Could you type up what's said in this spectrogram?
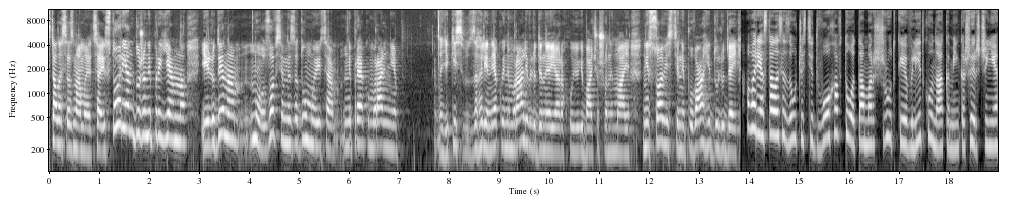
Сталася з нами ця історія дуже неприємна, і людина ну зовсім не задумується ні про яку моральні. Якісь взагалі ніякої не моралі в людини, я рахую і бачу, що немає ні совісті, ні поваги до людей. Аварія сталася за участі двох авто та маршрутки влітку на Камінькаширщині.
